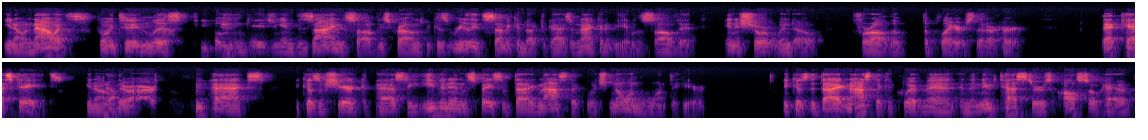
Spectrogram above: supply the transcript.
you know, now it's going to enlist people engaging in design to solve these problems because really the semiconductor guys are not going to be able to solve it in a short window for all the, the players that are hurt. That cascades. You know, yeah. there are some impacts because of shared capacity, even in the space of diagnostic, which no one will want to hear. Because the diagnostic equipment and the new testers also have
